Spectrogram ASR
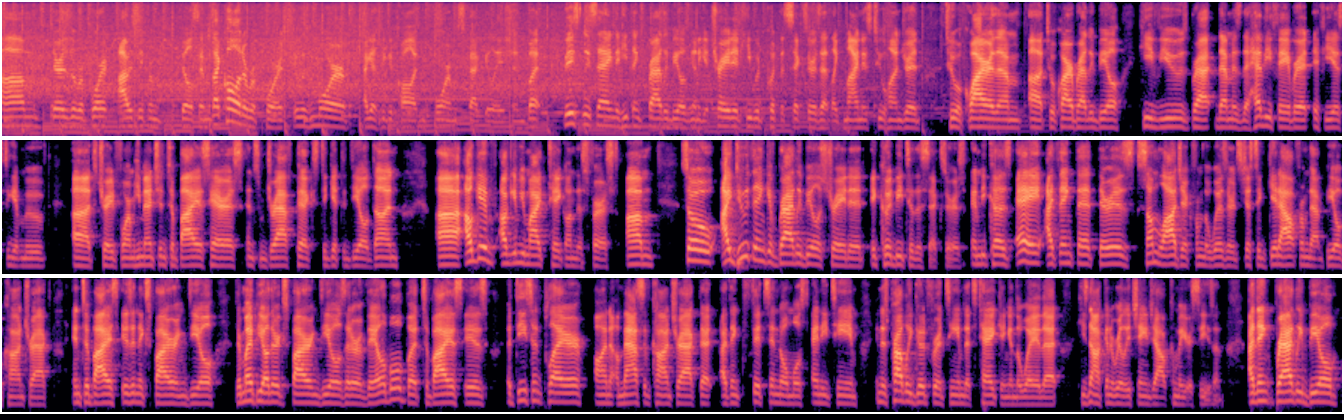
Um, there's a report, obviously from Bill Simmons. I call it a report. It was more, I guess we could call it informed speculation, but basically saying that he thinks Bradley Beal is going to get traded. He would put the Sixers at like minus 200 to acquire them, uh, to acquire Bradley Beal. He views Brad, them as the heavy favorite if he is to get moved uh, to trade for him. He mentioned Tobias Harris and some draft picks to get the deal done. Uh, I'll give I'll give you my take on this first. Um, so I do think if Bradley Beal is traded, it could be to the Sixers, and because a I think that there is some logic from the Wizards just to get out from that Beal contract, and Tobias is an expiring deal. There might be other expiring deals that are available, but Tobias is a decent player on a massive contract that I think fits into almost any team and is probably good for a team that's tanking in the way that he's not going to really change outcome of your season. I think Bradley Beal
